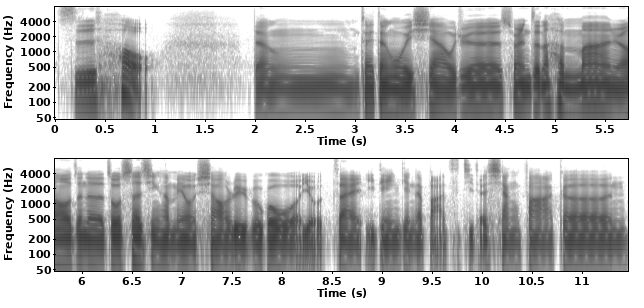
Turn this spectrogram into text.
之后。等，再等我一下。我觉得虽然真的很慢，然后真的做事情很没有效率，不过我有在一点一点的把自己的想法跟，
